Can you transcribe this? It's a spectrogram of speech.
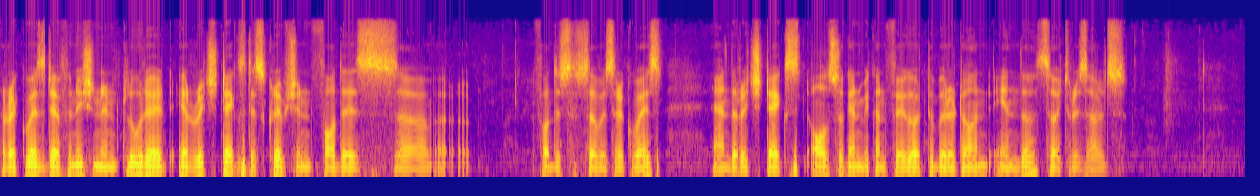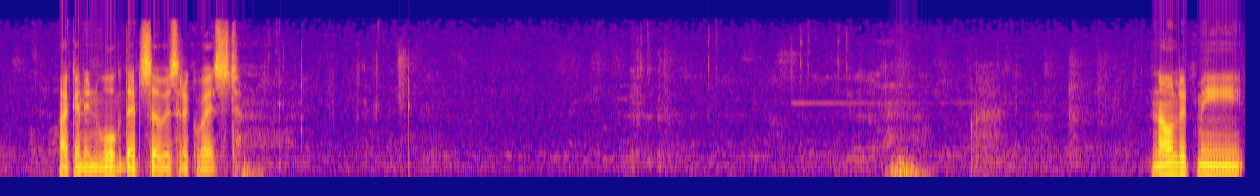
The request definition included a rich text description for this uh, for this service request and the rich text also can be configured to be returned in the search results. I can invoke that service request. Now let me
